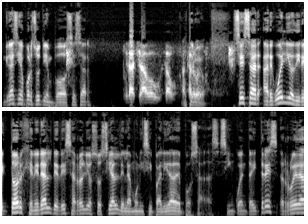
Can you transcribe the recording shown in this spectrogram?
Gracias por su tiempo, César. Gracias a vos, Gustavo. Hasta, luego. César Argüello, director general de Desarrollo Social de la Municipalidad de Posadas. 53 ruedas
